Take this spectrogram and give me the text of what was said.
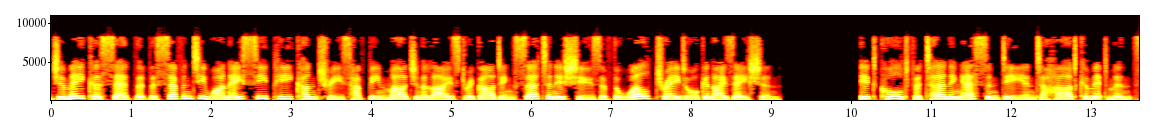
Jamaica said that the 71 ACP countries have been marginalized regarding certain issues of the World Trade Organization. It called for turning S&D into hard commitments,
